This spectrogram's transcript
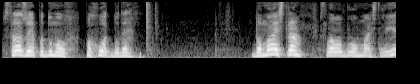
Сразу я подумав, поход буде до майстра. Слава Богу, майстер є.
